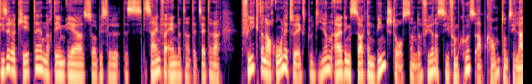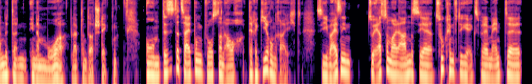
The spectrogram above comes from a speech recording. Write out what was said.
diese Rakete, nachdem er so ein bisschen das Design verändert hat, etc., fliegt dann auch ohne zu explodieren. Allerdings sorgt ein Windstoß dann dafür, dass sie vom Kurs abkommt und sie landet dann in einem Moor, bleibt dann dort stecken. Und das ist der Zeitpunkt, wo es dann auch der Regierung reicht. Sie weisen ihn zuerst einmal an, dass er zukünftige Experimente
